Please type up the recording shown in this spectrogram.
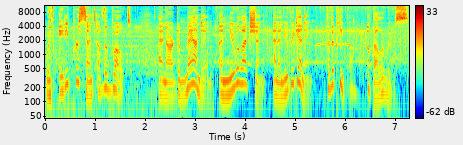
with 80% of the vote and are demanding a new election and a new beginning for the people of Belarus.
